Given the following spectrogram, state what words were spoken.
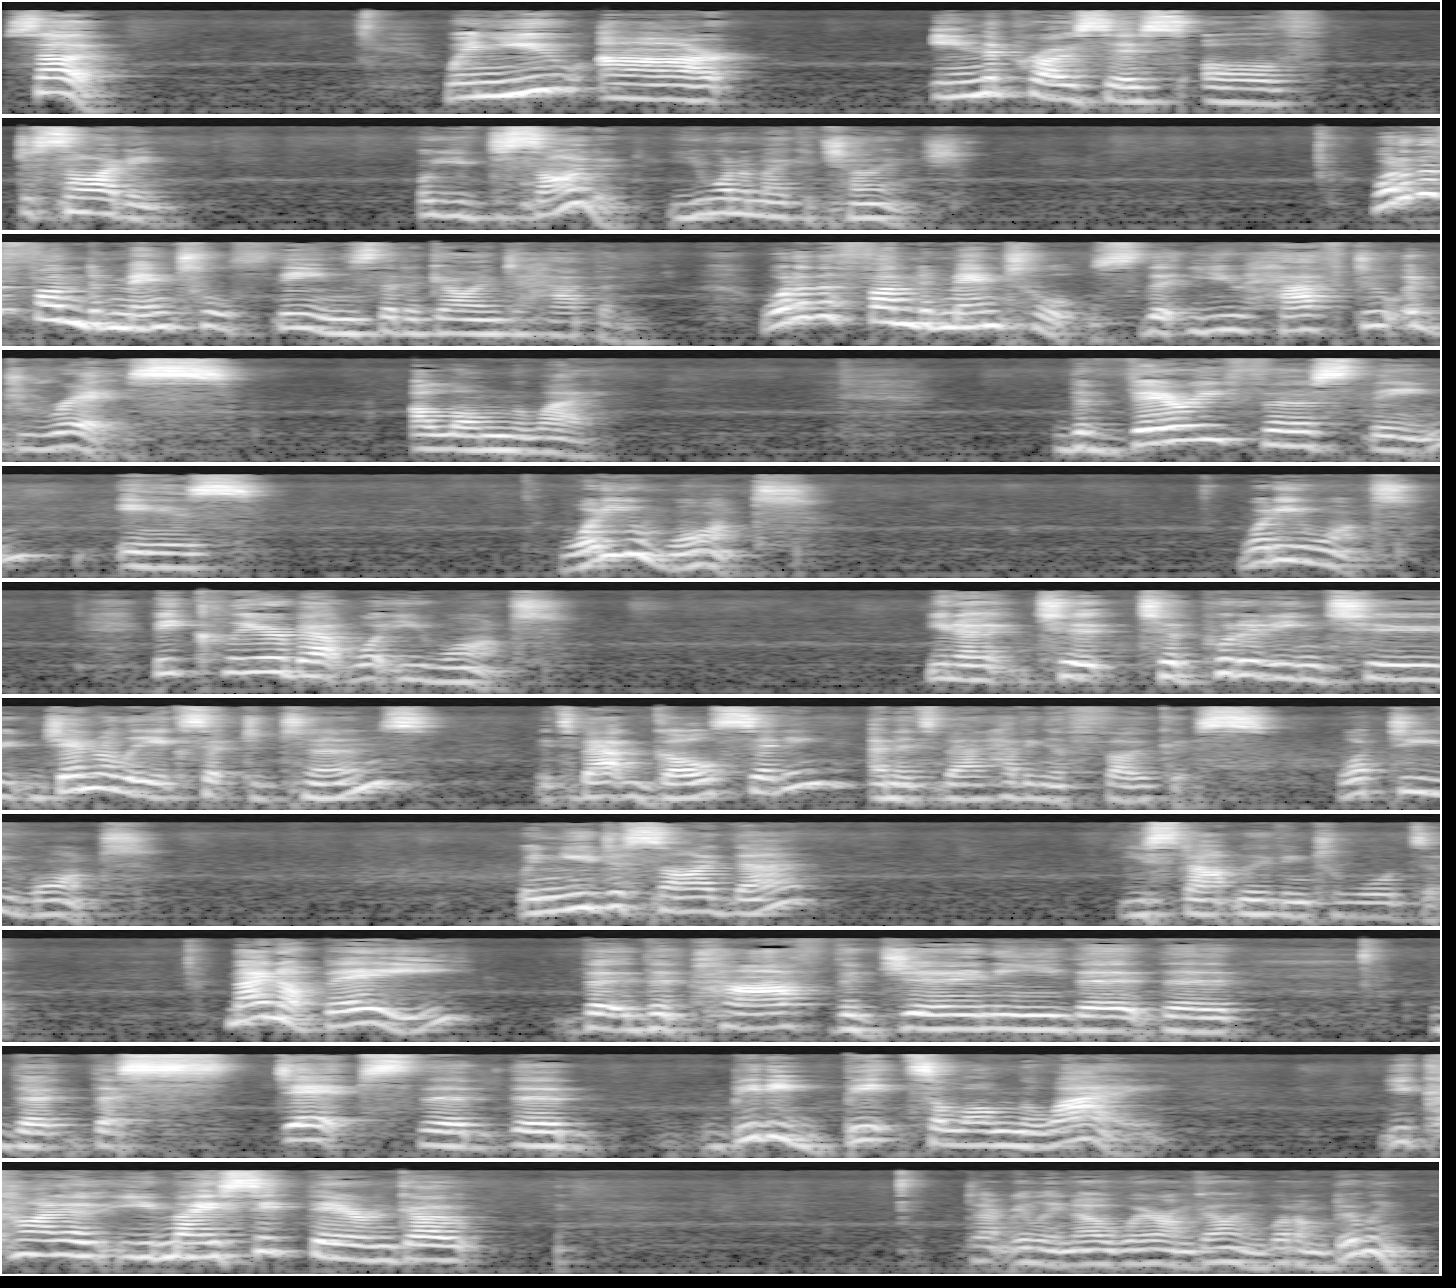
So, when you are in the process of deciding or you've decided you want to make a change. What are the fundamental things that are going to happen? What are the fundamentals that you have to address along the way? The very first thing is what do you want? What do you want? Be clear about what you want. You know, to, to put it into generally accepted terms, it's about goal setting and it's about having a focus. What do you want? When you decide that, you start moving towards it. May not be the, the path, the journey, the, the, the, the steps, the, the bitty bits along the way. You kind of, you may sit there and go, don't really know where I'm going, what I'm doing.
